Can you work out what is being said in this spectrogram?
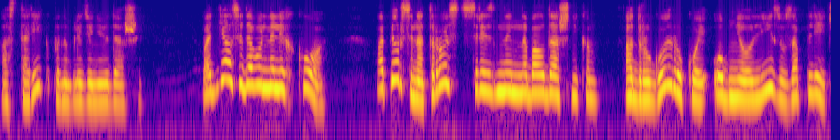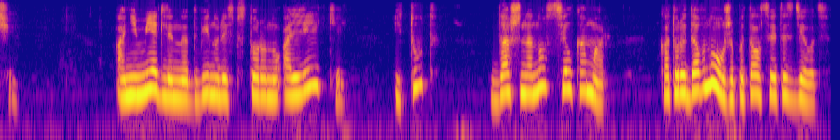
а старик, по наблюдению Даши, поднялся довольно легко, оперся на трость с резным набалдашником, а другой рукой обнял Лизу за плечи. Они медленно двинулись в сторону аллейки, и тут Даши на нос сел комар, который давно уже пытался это сделать.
